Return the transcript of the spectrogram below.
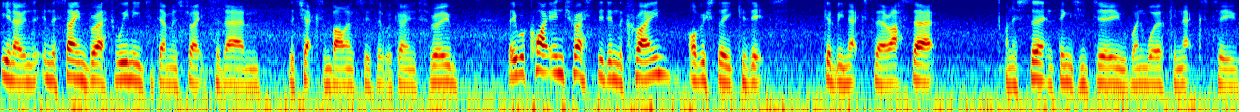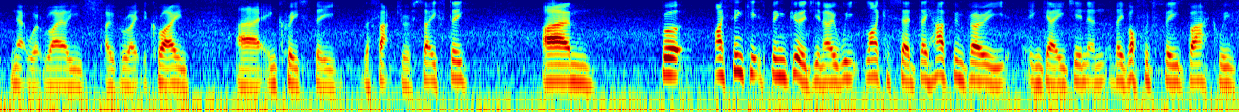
you know, in, in the same breath, we need to demonstrate to them the checks and balances that we're going through. They were quite interested in the crane, obviously, because it's going to be next to their asset. And there's certain things you do when working next to network rail. You overrate the crane, uh, increase the the factor of safety. Um, but I think it's been good. You know, we like I said, they have been very engaging and they've offered feedback. We've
